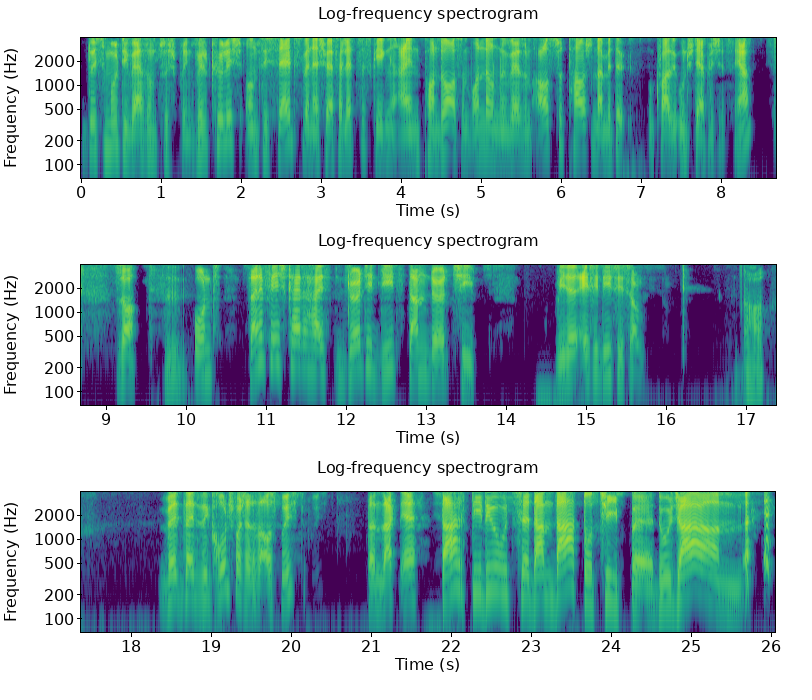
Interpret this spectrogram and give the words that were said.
durchs Multiversum zu springen, willkürlich und sich selbst, wenn er schwer verletzt ist, gegen einen Pendant aus einem anderen Universum auszutauschen, damit er quasi unsterblich ist, ja? So. Hm. Und seine Fähigkeit heißt Dirty Deeds Done Dirt Cheap. Wie der ACDC-Song. Aha. Wenn sein Synchronsprecher das ausbricht, dann sagt er, Darti duce dandato cipe, du Jan.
